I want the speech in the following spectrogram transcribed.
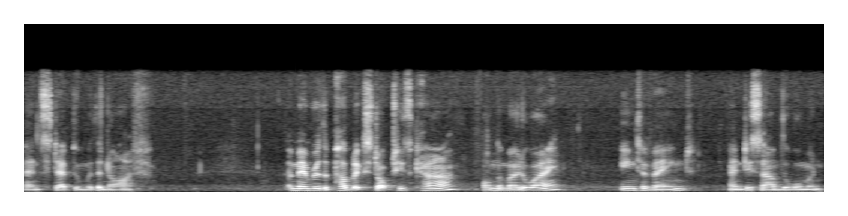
and stabbed them with a knife. A member of the public stopped his car on the motorway, intervened and disarmed the woman.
